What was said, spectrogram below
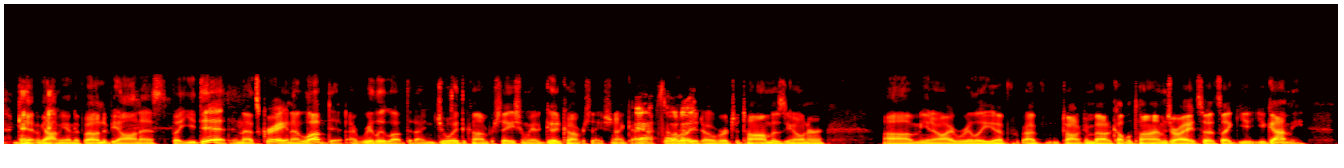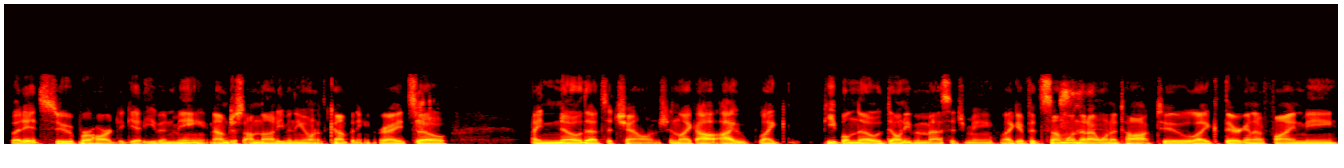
got me on the phone to be honest, but you did. And that's great. And I loved it. I really loved it. I enjoyed the conversation. We had a good conversation. I, I forwarded totally. it over to Tom as the owner. Um, you know, I really have, I've talked about it a couple times, right? So it's like, you, you got me, but it's super hard to get even me. And I'm just, I'm not even the owner of the company, right? So I know that's a challenge. And like, I'll, I like, people know, don't even message me. Like, if it's someone that I want to talk to, like, they're going to find me,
